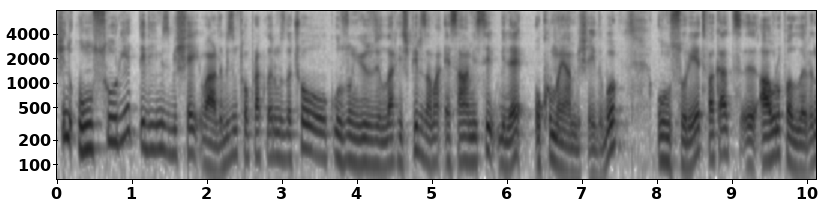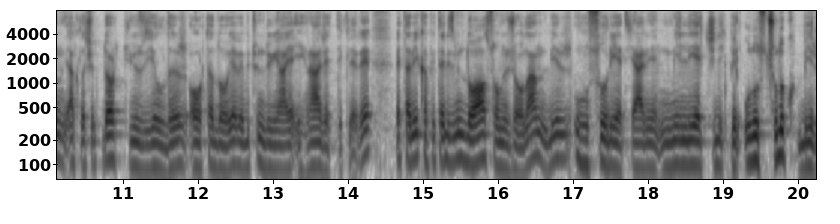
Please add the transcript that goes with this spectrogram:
Şimdi unsuriyet dediğimiz bir şey vardı. Bizim topraklarımızda çok uzun yüzyıllar hiçbir zaman esamisi bile okunmayan bir şeydi bu unsuriyet fakat e, Avrupalıların yaklaşık 400 yıldır Orta Doğu'ya ve bütün dünyaya ihraç ettikleri ve tabii kapitalizmin doğal sonucu olan bir unsuriyet yani milliyetçilik bir ulusçuluk bir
